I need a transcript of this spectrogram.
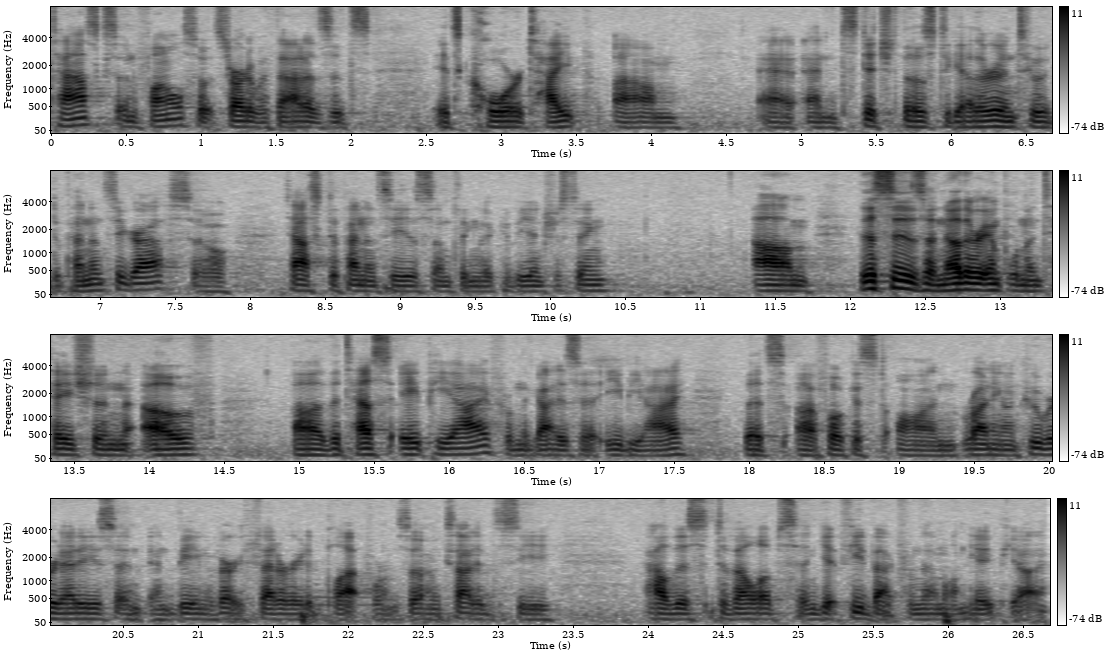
tasks and funnels. So it started with that as its, its core type um, and, and, stitched those together into a dependency graph. So task dependency is something that could be interesting. Um, this is another implementation of uh, the TES API from the guys at EBI that's uh, focused on running on Kubernetes and, and being a very federated platform. So I'm excited to see how this develops and get feedback from them on the API.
